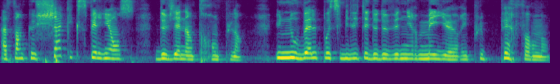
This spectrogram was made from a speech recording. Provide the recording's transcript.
afin que chaque expérience devienne un tremplin, une nouvelle possibilité de devenir meilleur et plus performant.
